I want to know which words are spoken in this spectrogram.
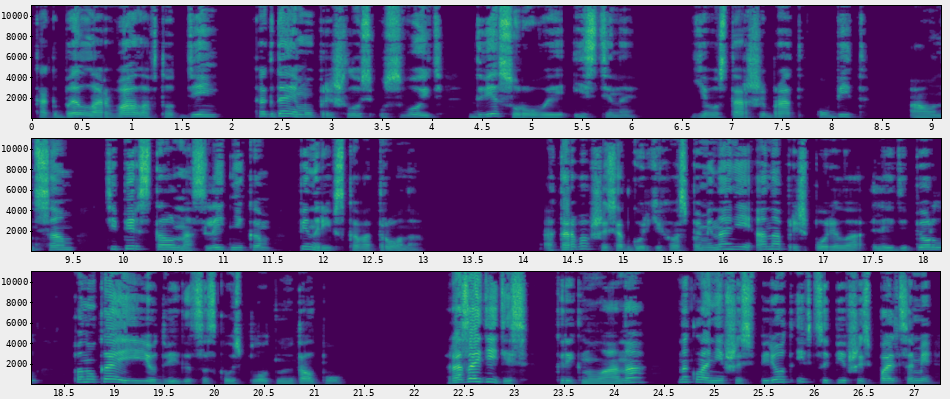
как Белла рвала в тот день, когда ему пришлось усвоить две суровые истины. Его старший брат убит, а он сам теперь стал наследником Пенривского трона. Оторвавшись от горьких воспоминаний, она пришпорила леди Перл, понукая ее двигаться сквозь плотную толпу. «Разойдитесь!» — крикнула она, наклонившись вперед и вцепившись пальцами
